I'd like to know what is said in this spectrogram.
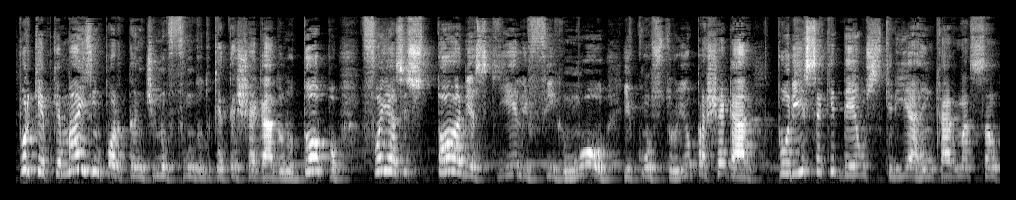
Por quê? Porque mais importante no fundo do que ter chegado no topo foi as histórias que ele firmou e construiu para chegar. Por isso é que Deus cria a reencarnação,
